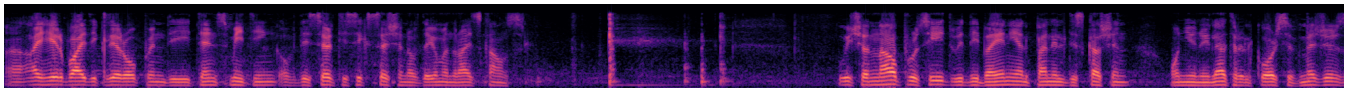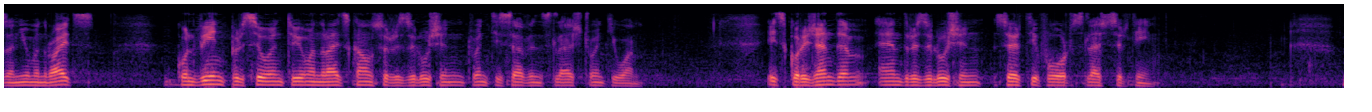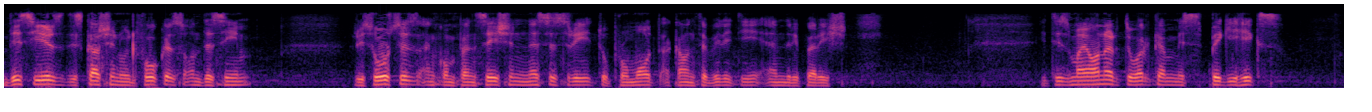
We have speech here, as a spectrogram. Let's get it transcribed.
Uh, I hereby declare open the 10th meeting of the 36th session of the Human Rights Council. We shall now proceed with the biennial panel discussion on unilateral coercive measures and human rights, convened pursuant to Human Rights Council Resolution 27/21, its corrigendum, and Resolution 34/13. This year's discussion will focus on the theme resources and compensation necessary to promote accountability and reparation. It is my honor to welcome Ms. Peggy Hicks,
